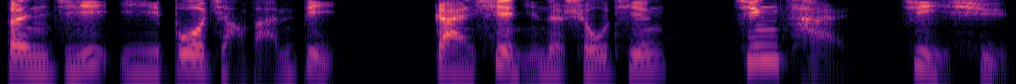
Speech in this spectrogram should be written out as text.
本集已播讲完毕，感谢您的收听，精彩继续。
